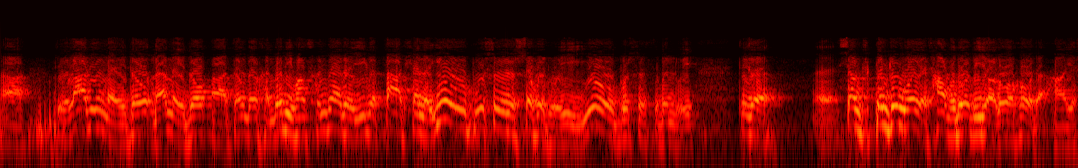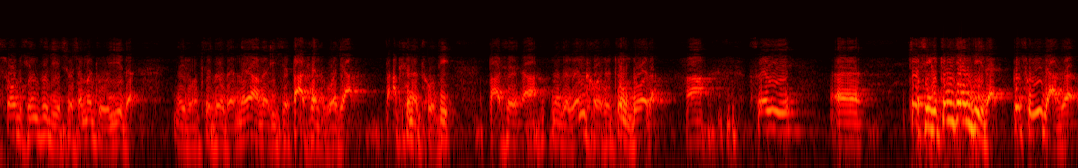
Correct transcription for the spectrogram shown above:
啊，这个拉丁美洲、南美洲啊等等很多地方存在着一个大片的，又不是社会主义，又不是资本主义，这个呃像跟中国也差不多，比较落后的啊，也说不清自己是什么主义的。那种制度的那样的一些大片的国家，大片的土地，大片啊，那个人口是众多的啊，所以呃，这是一个中间地带，不属于两个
